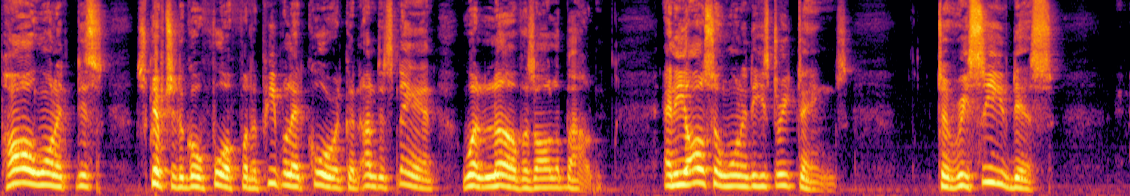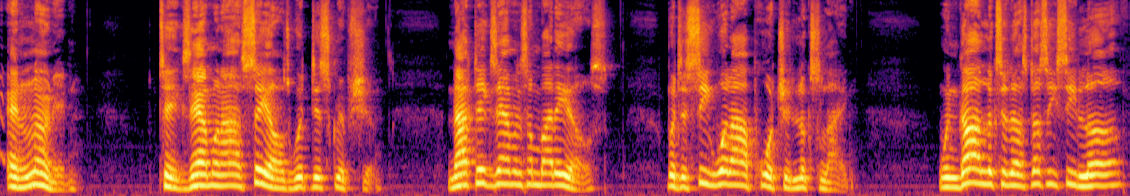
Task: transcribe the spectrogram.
Paul wanted this scripture to go forth for the people at Corinth could understand what love was all about. And he also wanted these three things to receive this and learn it, to examine ourselves with this scripture, not to examine somebody else, but to see what our portrait looks like. When God looks at us, does he see love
